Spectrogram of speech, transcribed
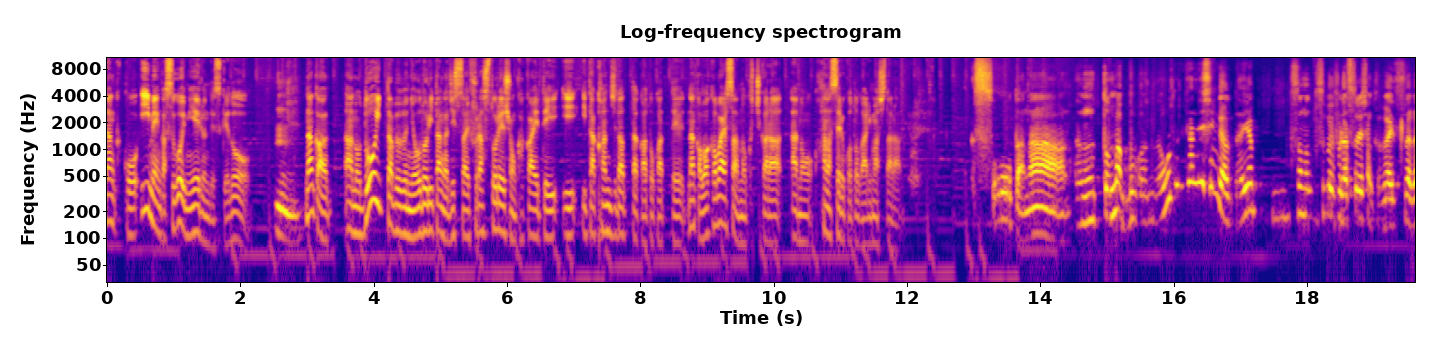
なんかこう、いい面がすごい見えるんですけど、うん。なんか、あの、どういった部分にオードリー・タンが実際フラストレーションを抱えていいいた感じだったかとかって、なんか若林さんの口から、あの、話せることがありましたら。そうだな。うんとまあぼオードリーさん自身がやそのすごいフラストレーションを抱えてた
